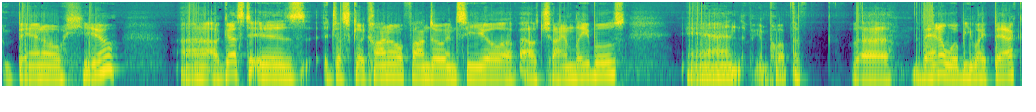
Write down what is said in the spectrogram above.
banner here. Uh, Augusta is Jessica Connor, founder and CEO of Outshine Labels. And if we can pull up the, the, the banner, we'll be right back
